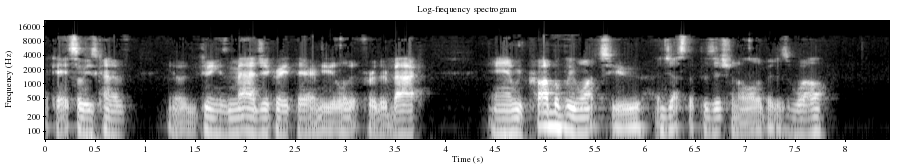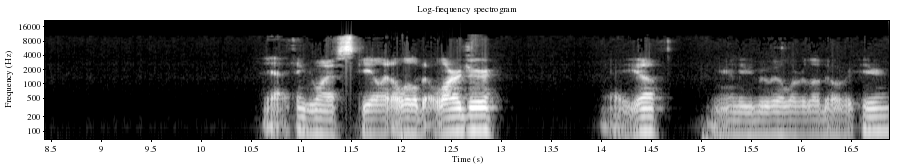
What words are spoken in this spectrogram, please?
Okay, so he's kind of you know, doing his magic right there, maybe a little bit further back. And we probably want to adjust the position a little bit as well. Yeah, I think we want to scale it a little bit larger. There you go. And maybe move it over a little bit over here.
